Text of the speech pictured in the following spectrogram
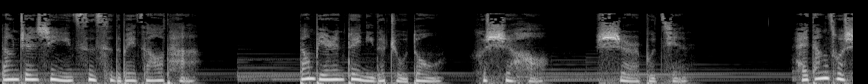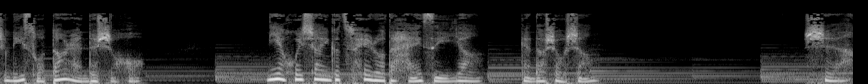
当真心一次次的被糟蹋，当别人对你的主动和示好视而不见，还当做是理所当然的时候。你也会像一个脆弱的孩子一样感到受伤。是啊，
